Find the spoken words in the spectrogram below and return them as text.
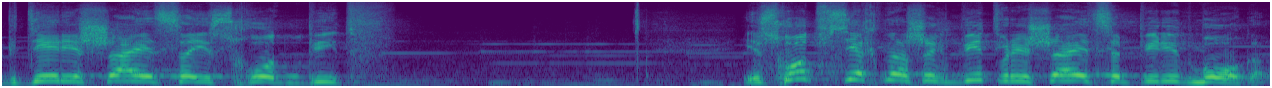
где решается исход битв. Исход всех наших битв решается перед Богом.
